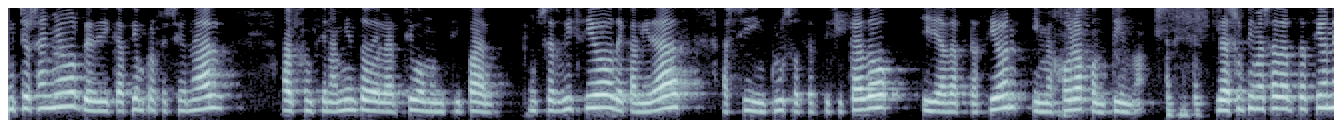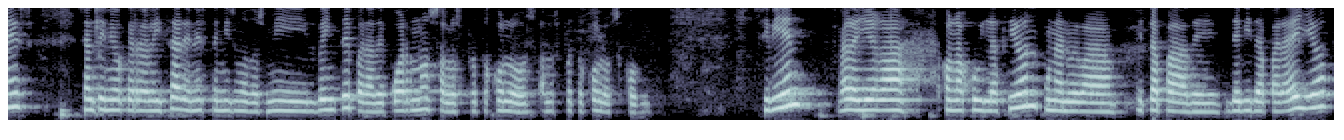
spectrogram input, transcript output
Muchos años de dedicación profesional al funcionamiento del archivo municipal, un servicio de calidad, así incluso certificado y de adaptación y mejora continua. Y las últimas adaptaciones se han tenido que realizar en este mismo 2020 para adecuarnos a los protocolos, a los protocolos COVID. Si bien ahora llega con la jubilación una nueva etapa de, de vida para ello,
